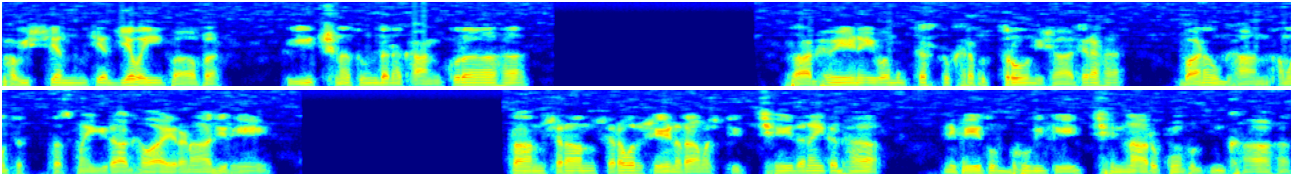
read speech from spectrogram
भविष्यन्त्यद्य वै पाप तीक्ष्णतुण्डनखाङ्कुराः। राघवेणैव मुक्तस्तु खरपुत्रो निशाचरः। बाणौघान् अमुचत् तस्मै राघवाय रणाजिरे तान् शरान् शरवर्षेण रामश्चिच्छेदनैकधा। निपेतुर्भुवि ते छिन्नारुक्मुखाः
